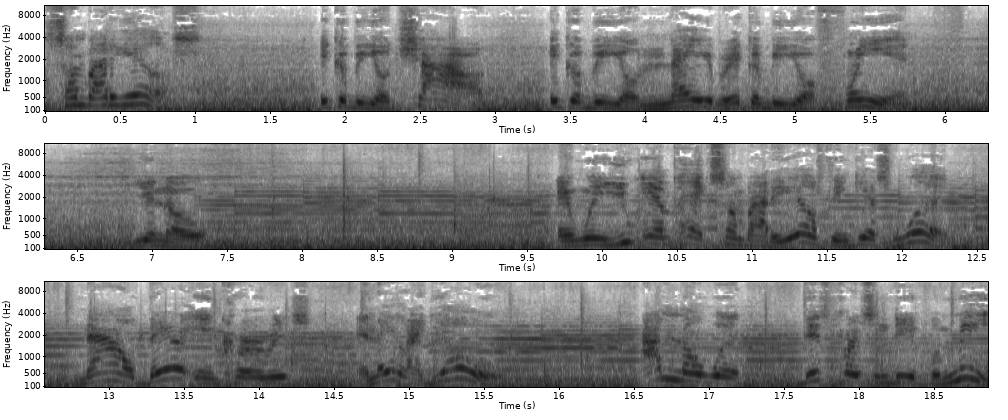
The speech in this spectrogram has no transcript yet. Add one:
somebody else. It could be your child, it could be your neighbor, it could be your friend. You know, and when you impact somebody else, then guess what? Now they're encouraged and they like, yo, I know what this person did for me.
